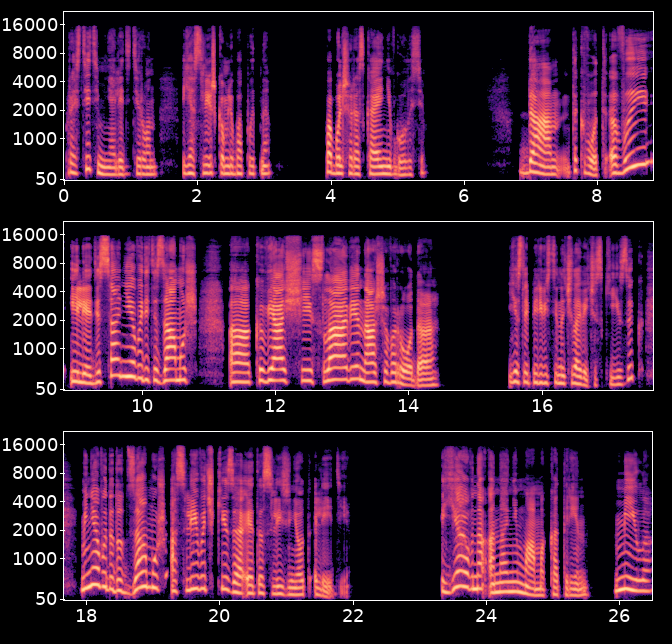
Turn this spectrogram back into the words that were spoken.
Простите меня, леди Тирон, я слишком любопытна. Побольше раскаяния в голосе. Да, так вот, вы и леди Сания выйдете замуж э, к вящей славе нашего рода. Если перевести на человеческий язык, меня выдадут замуж, а сливочки за это слизнет леди. Явно она не мама Катрин. Мила.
